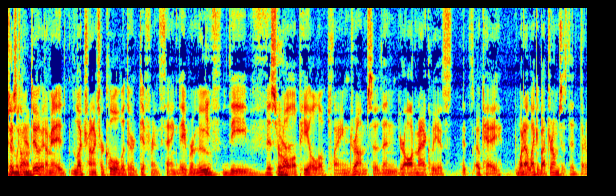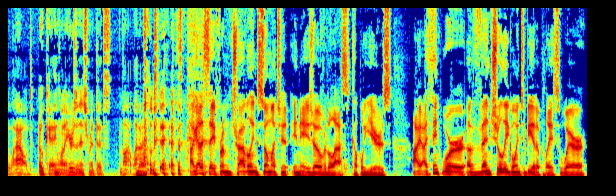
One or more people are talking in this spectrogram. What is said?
just don't can. do it. I mean, it, electronics are cool, but they're a different thing. They remove yeah. the visceral yeah. appeal of playing drums. So then you're automatically it's it's okay what I like about drums is that they're loud. Okay, well, here's an instrument that's not loud. Right. I got to say, from traveling so much in Asia over the last couple years, I, I think we're eventually going to be at a place where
